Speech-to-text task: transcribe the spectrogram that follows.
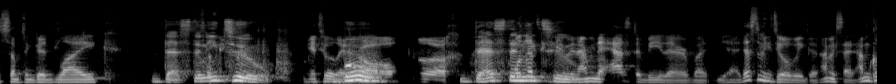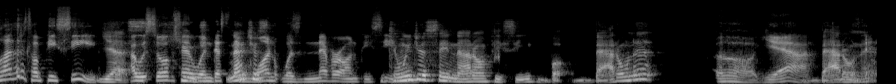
something good like Destiny 2. we'll get to it later. Boom. Oh. Well, Destiny that's 2. given. I mean, it has to be there, but yeah, Destiny 2 will be good. I'm excited. I'm glad that it's on PC. Yes. I was so upset when. Destiny just- 1 was never on PC. Can we just say not on PC, but BattleNet? Oh, yeah. BattleNet. That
